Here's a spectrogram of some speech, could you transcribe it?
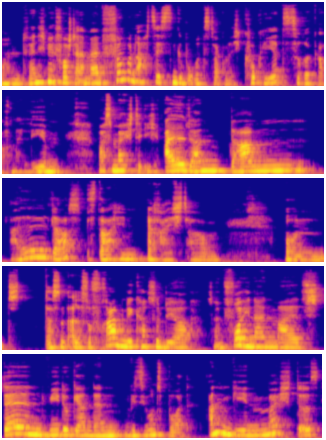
und wenn ich mir vorstelle, an meinem 85. Geburtstag und ich gucke jetzt zurück auf mein Leben, was möchte ich all dann, dann, all das bis dahin erreicht haben? Und das sind alles so Fragen, die kannst du dir so im Vorhinein mal stellen, wie du gern dein Visionsboard angehen möchtest.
